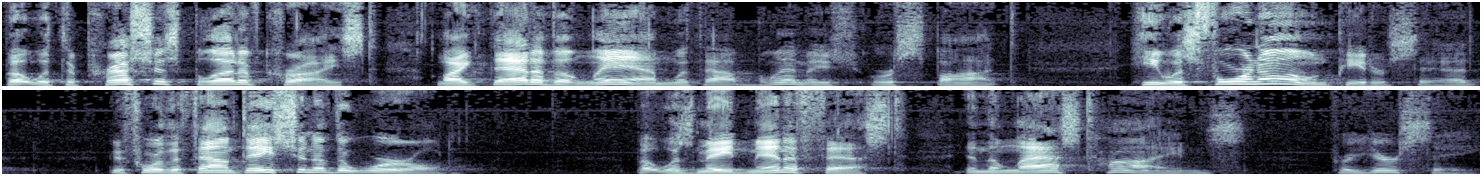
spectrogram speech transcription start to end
but with the precious blood of Christ, like that of a lamb without blemish or spot." He was foreknown, Peter said, before the foundation of the world, but was made manifest in the last times for your sake.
